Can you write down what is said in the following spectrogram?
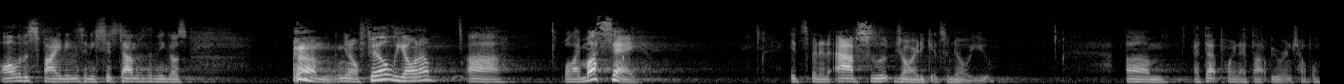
all of his findings, and he sits down with us and he goes, you know, Phil, Leona, uh, well, I must say, it's been an absolute joy to get to know you. Um, at that point, I thought we were in trouble.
